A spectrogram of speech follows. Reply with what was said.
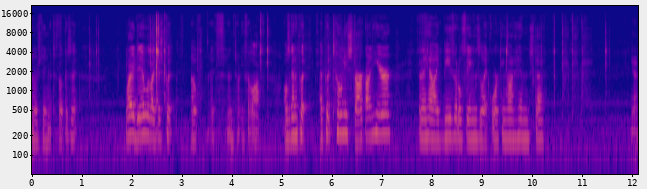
I was doing it to focus it. What I did was I just put oh it's and Tony fell off. I was gonna put I put Tony Stark on here, and they had like these little things like working on him and stuff. Yeah.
